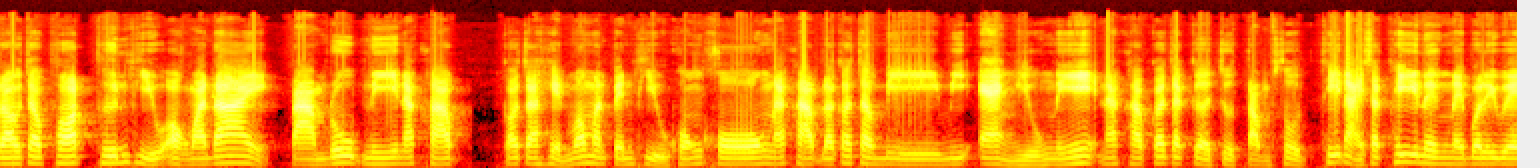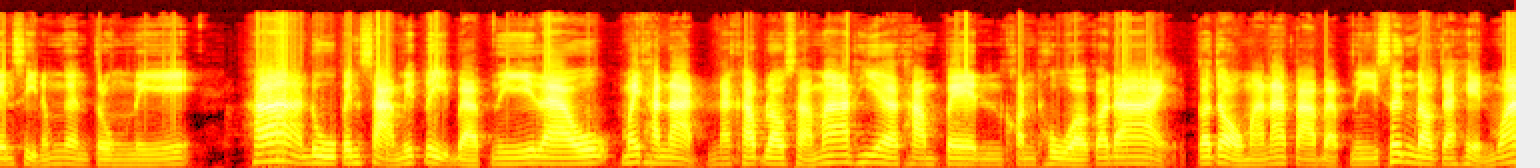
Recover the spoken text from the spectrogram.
เราจะพลอตพื้นผิวออกมาได้ตามรูปนี้นะครับ ก็จะเห็นว่ามันเป็นผิวโค้งๆนะครับ แล้วก็จะมีมีแอ่งอยู่ตรงนี้นะครับ ก็จะเกิดจุดต่ำสุดที่ไหนสักที่หนึ่งในบริเวณสีน้ำเงินตรงนี้ ถ้าดูเป็น 3 มิติแบบนี้แล้วไม่ถนัดนะครับ เราสามารถที่จะทำเป็นคอนทัวร์ก็ได้ ก็จะออกมาหน้าตาแบบนี้ ซึ่งเราจะเห็นว่า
